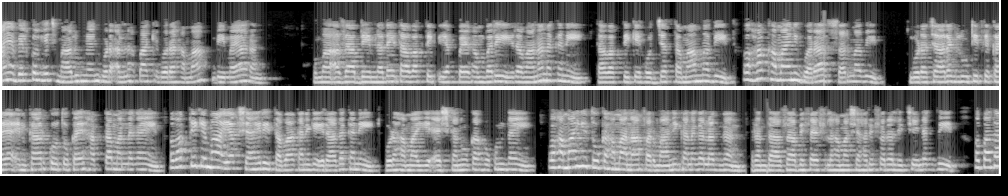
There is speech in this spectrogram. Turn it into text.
آیا بالکل ہچ معلوم نہیں گوڑا اللہ پاک گوڑا ہما بے میارن وما عذاب دیم نہ دیں تا وقت یک پیغمبری روانہ نہ کنی، تا وقت کے حجت تمام مبید اور حق ہمائنی گورا سر مبید گوڑا چارک لوٹیت کے کیا انکار کو تو کئے ہفتہ من گئیں وقتی کے ماں یک شاہری تباہ کرنے کے ارادہ کنے، گوڑا ہمائی اشکنو کا حکم دیں۔ وہ ہمائی تو کا ہما نا فرمانی کا نگا لگن رندازہ بے فیصلہ ہما شہر سر لچے نگ و پدا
